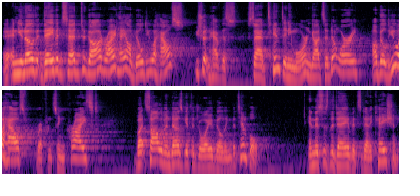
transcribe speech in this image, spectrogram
And you know that David said to God, right, hey, I'll build you a house. You shouldn't have this sad tent anymore. And God said, don't worry, I'll build you a house, referencing Christ. But Solomon does get the joy of building the temple. And this is the day of its dedication.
